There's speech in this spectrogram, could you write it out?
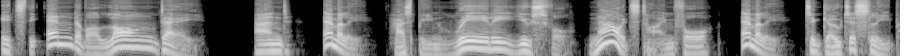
It's the end of a long day and Emily has been really useful. Now it's time for Emily to go to sleep.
